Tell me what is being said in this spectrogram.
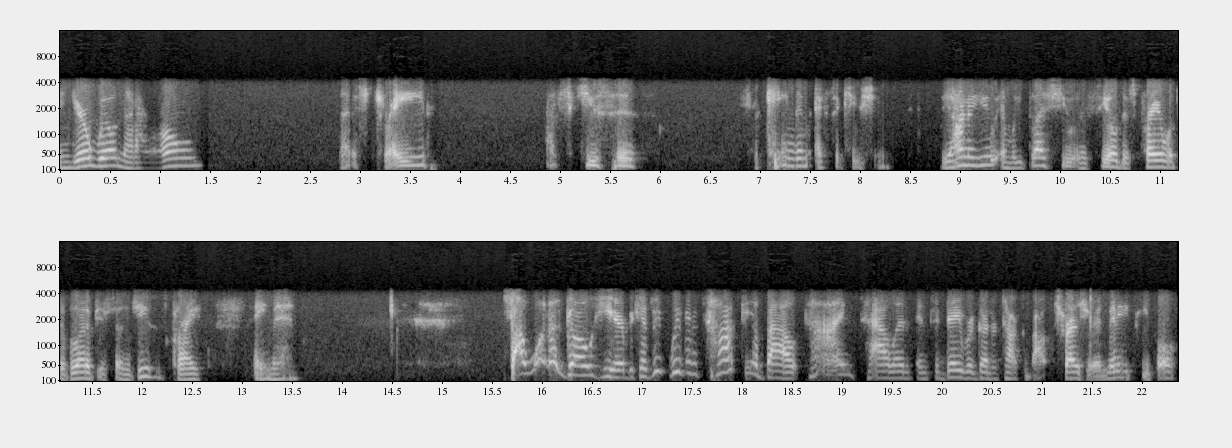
in your will, not our own. Let us trade excuses kingdom execution. We honor you and we bless you and seal this prayer with the blood of your Son, Jesus Christ. Amen. So I want to go here because we've, we've been talking about time, talent, and today we're going to talk about treasure. And many people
